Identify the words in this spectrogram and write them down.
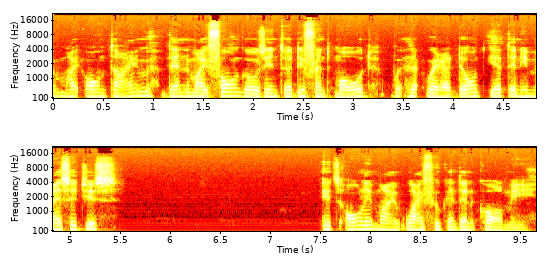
my own time, then my phone goes into a different mode where, where I don't get any messages. It's only my wife who can then call me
